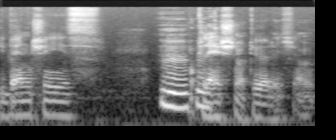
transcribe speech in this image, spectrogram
die Banshees, Hm, Clash natürlich und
